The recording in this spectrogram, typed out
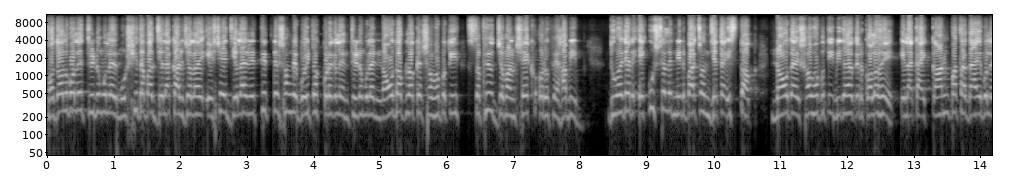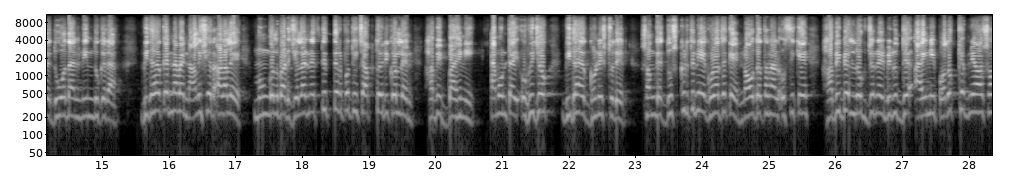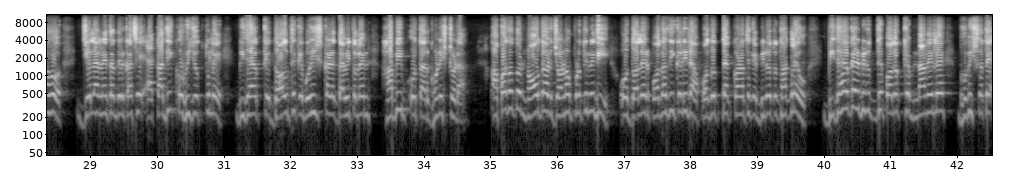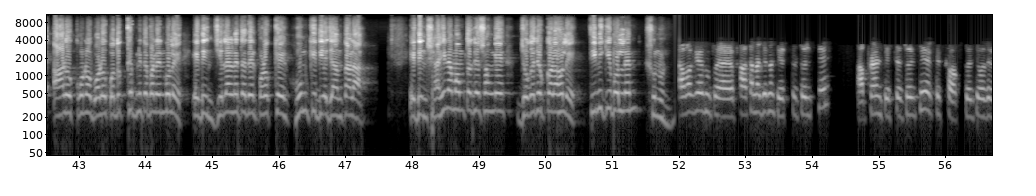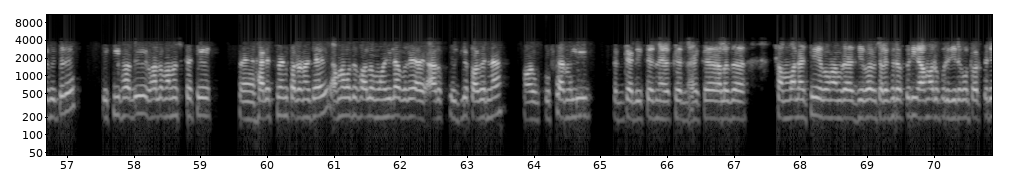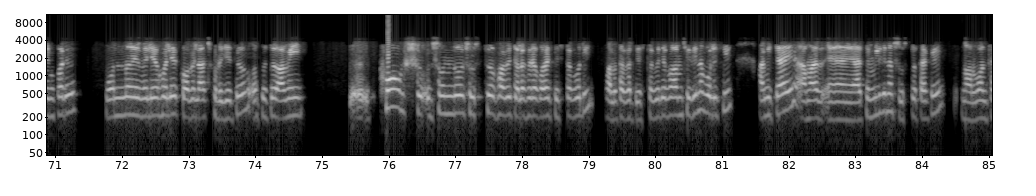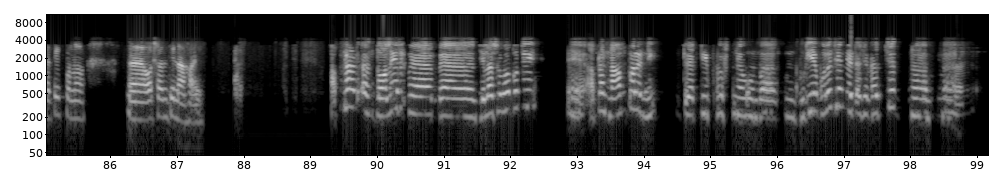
সদল বলে তৃণমূলের মুর্শিদাবাদ জেলা কার্যালয়ে এসে জেলা নেতৃত্বের সঙ্গে বৈঠক করে গেলেন তৃণমূলের নওদা ব্লকের সভাপতি সফিউজ্জামান শেখ ওরফে হাবিব। দু হাজার একুশ সালের নির্বাচন জেতা ইস্তক নওদায় সভাপতি বিধায়কের কলহে এলাকায় কান পাতা দেয় বলে দুও দেন নিন্দুকেরা। বিধায়কের নামে নালিশের আড়ালে মঙ্গলবার জেলা নেতৃত্বের প্রতি চাপ তৈরি করলেন হাবিব বাহিনী। এমনটাই অভিযোগ বিধায়ক ঘনিষ্ঠদের। সঙ্গে দুষ্কৃতি নিয়ে ঘোরা থেকে নওদা থানার ওসিকে হাবিবের লোকজনের বিরুদ্ধে আইনি পদক্ষেপ নেওয়া সহ জেলা নেতাদের কাছে একাধিক অভিযোগ তুলে বিধায়ককে দল থেকে বহিষ্কারের দাবি তোলেন হাবিব ও তার ঘনিষ্ঠরা। আপাতত নওদার জনপ্রতিনিধি ও দলের পদাধিকারীরা পদত্যাগ করা থেকে বিরত থাকলেও বিধায়কের বিরুদ্ধে পদক্ষেপ না নিলে ভবিষ্যতে আরও কোনো বড় পদক্ষেপ নিতে পারেন বলে এদিন জেলা নেতাদের পক্ষে হুমকি দিয়ে যান তারা। এদিন শাহিনা মমতাজের সঙ্গে যোগাযোগ করা হলে তিনি কি বললেন? শুনুন। আমাকে ফাঁসানোর জন্য চেষ্টা চলছে, আপ্রাণ চেষ্টা চলছে, একটা শখ চলছে ওদের ভিতরে যে কীভাবে ভালো মানুষটাকে হ্যারাসমেন্ট করানো যায়। আমার মতো ভালো মহিলা বোধহয় আর- খুঁজলে পাবেন না। আমার ফ্যামিলি ট্র্যাডিশন একটা আলাদা সম্মান আছে এবং আমরা যেভাবে চলাফেরা করি, আমার উপরে যেরকম টর্চারিং করে, অন্য এমএলএ হলে কবে লাশ করে যেত? অথচ আমি খুব সুন্দর, সুস্থভাবে চলাফেরা করার চেষ্টা করি, ভালো থাকার চেষ্টা করি এবং আমি সেদিনও বলেছি, আমি চাই আমার অ্যাসেম্বলি যেন সুস্থ থাকে নর্মাল থাকে, কোনো অশান্তি না হয়। আপনার দলের জেলা সভাপতি আপনার নাম করেননি, তো একটি প্রশ্ন ঘুরিয়ে বলেছেন যেটা, সেটা হচ্ছে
